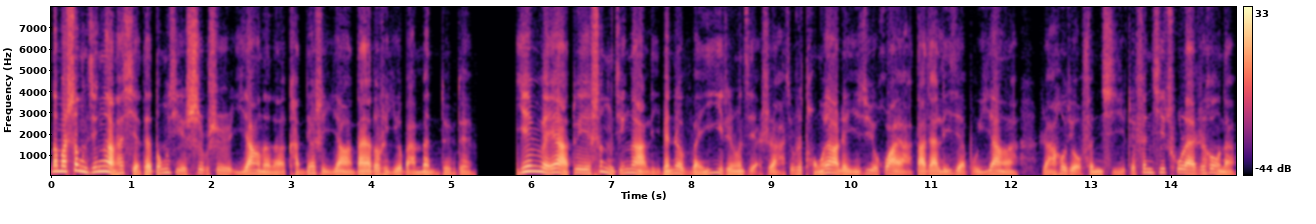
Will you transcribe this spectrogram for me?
那么圣经啊，它写的东西是不是一样的呢？肯定是一样，大家都是一个版本，对不对？因为啊，对圣经啊里边这文艺这种解释啊，就是同样这一句话呀，大家理解不一样啊，然后就有分歧。这分歧出来之后呢，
